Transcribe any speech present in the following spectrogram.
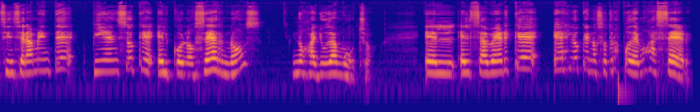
sinceramente pienso que el conocernos nos ayuda mucho. El, saber qué es lo que nosotros podemos hacer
